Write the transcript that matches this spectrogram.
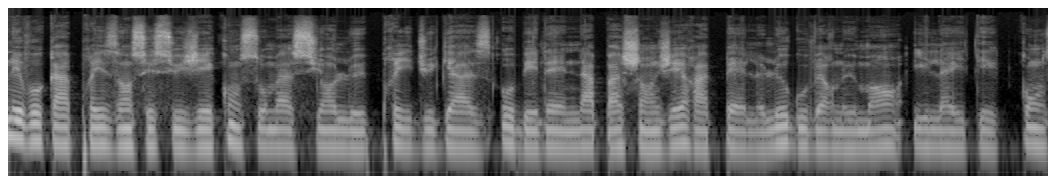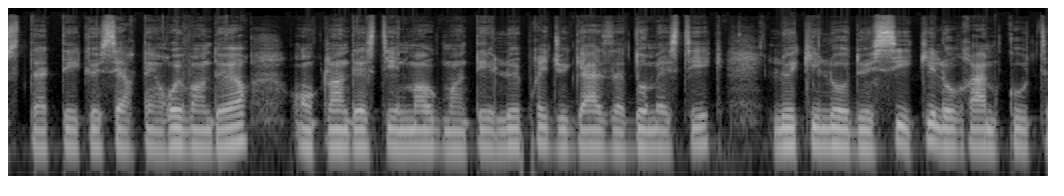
On évoque à présent ce sujet consommation. Le prix du gaz au Bénin n'a pas changé, rappelle le gouvernement. Il a été constaté que certains revendeurs ont clandestinement augmenté le prix du gaz domestique. Le kilo de 6 kg coûte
